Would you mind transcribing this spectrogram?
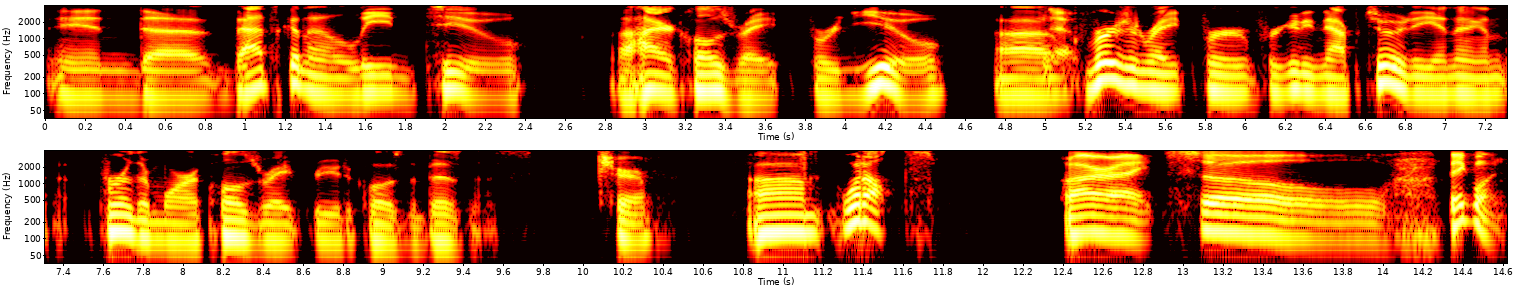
and uh, that's going to lead to a higher close rate for you uh, conversion rate for for getting the opportunity, and then furthermore a close rate for you to close the business. Sure. Um, what else? All right, so big one.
